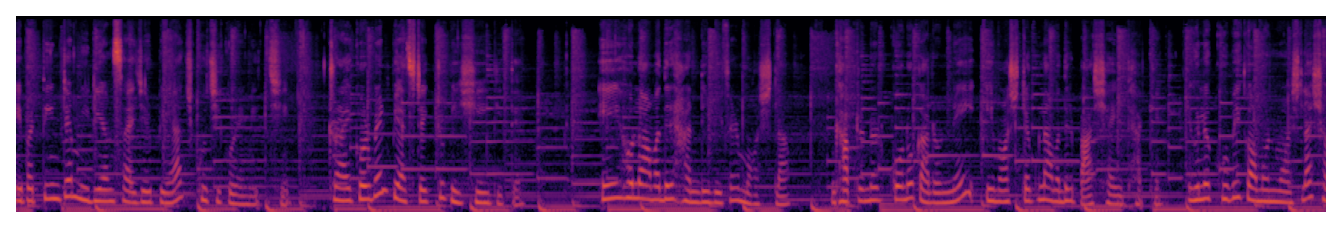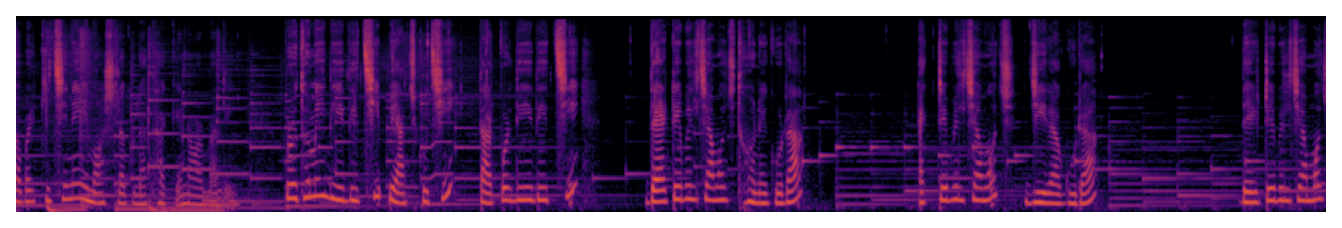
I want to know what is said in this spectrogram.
এবার তিনটা মিডিয়াম সাইজের পেঁয়াজ কুচি করে নিচ্ছি। ট্রাই করবেন পেঁয়াজটা একটু বেশিই দিতে। এই হলো আমাদের হান্ডি বিফের মশলা। ঘাপটানোর কোনো কারণ নেই, এই মশলাগুলো আমাদের বাসায় থাকে। এগুলো খুবই কমন মশলা, সবার কিচেনে এই মশলাগুলো থাকে নর্মালি প্রথমেই দিয়ে দিচ্ছি পেঁয়াজ কুচি, তারপর দিয়ে দিচ্ছি দেড় টেবিল চামচ ধনে গুঁড়া, এক টেবিল চামচ জিরা গুঁড়া, দেড় টেবিল চামচ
